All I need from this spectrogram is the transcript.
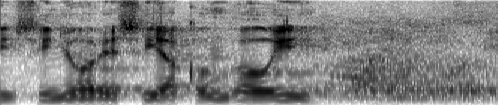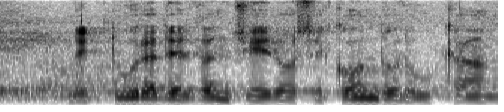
Il Signore sia con voi. Lettura del Vangelo secondo Luca.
